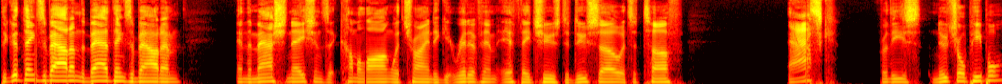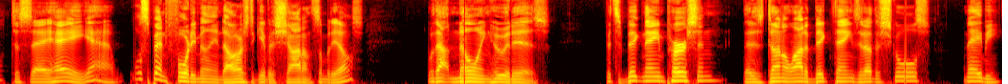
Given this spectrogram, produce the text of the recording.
the good things about him, the bad things about him, and the machinations that come along with trying to get rid of him if they choose to do so. It's a tough ask for these neutral people to say, hey, yeah, we'll spend $40 million to give it a shot on somebody else without knowing who it is. If it's a big name person that has done a lot of big things at other schools, maybe.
